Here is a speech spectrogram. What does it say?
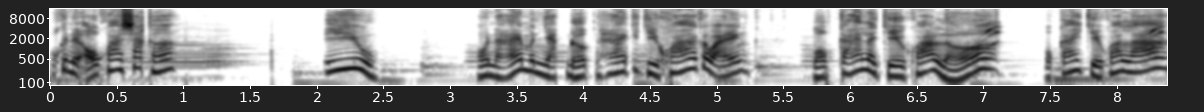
Ủa cái này ổ khóa sắt hả? Yêu! Hồi nãy mình nhặt được hai cái chìa khóa các bạn. Một cái là chìa khóa lửa Một cái chìa khóa lá.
